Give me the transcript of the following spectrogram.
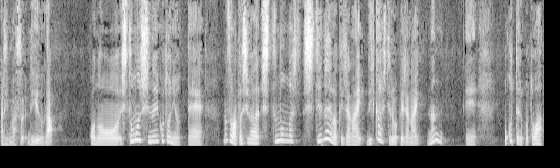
あります、理由が。この質問しないことによって、まず私は質問がしてないわけじゃない、理解してるわけじゃない。なん、えー、起こってることは、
